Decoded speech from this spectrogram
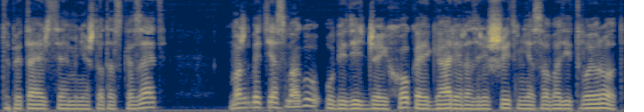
Ты пытаешься мне что-то сказать? Может быть, я смогу убедить Джей Хока и Гарри разрешить мне освободить твой род?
